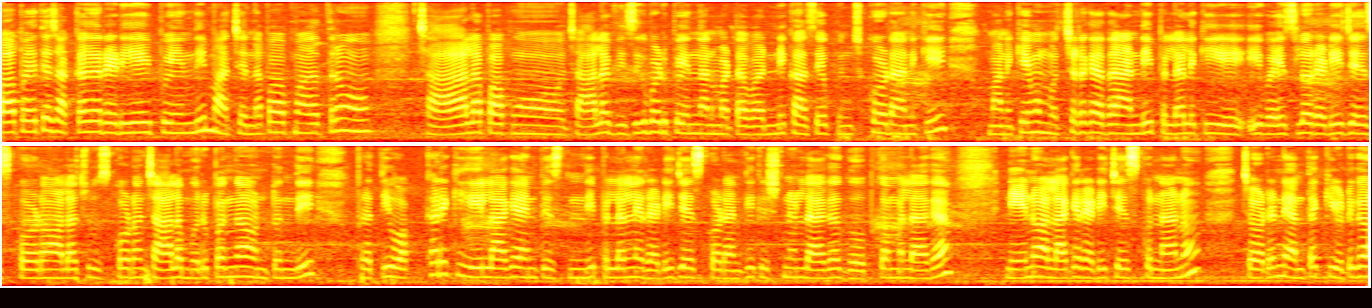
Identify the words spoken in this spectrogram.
పాప అయితే చక్కగా రెడీ అయిపోయింది. మా చిన్న పాప మాత్రం చాలా పాపం చాలా విసిగిపడిపోయింది అనమాట అవన్నీ కాసేపు ఉంచుకోవడానికి. మనకేమో ముచ్చట కదా అండి పిల్లలకి ఈ వయసులో రెడీ చేసుకోవడం అలా చూసుకోవడం చాలా మురిపంగా ఉంటుంది. ప్రతి ఒక్కరికి ఇలాగే అనిపిస్తుంది పిల్లల్ని రెడీ చేసుకోవడానికి కృష్ణుల్లాగా గోపికమ్మలాగా నేను అలాగే రెడీ రెడీ చేసుకున్నాను. చూడండి ఎంత క్యూట్గా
